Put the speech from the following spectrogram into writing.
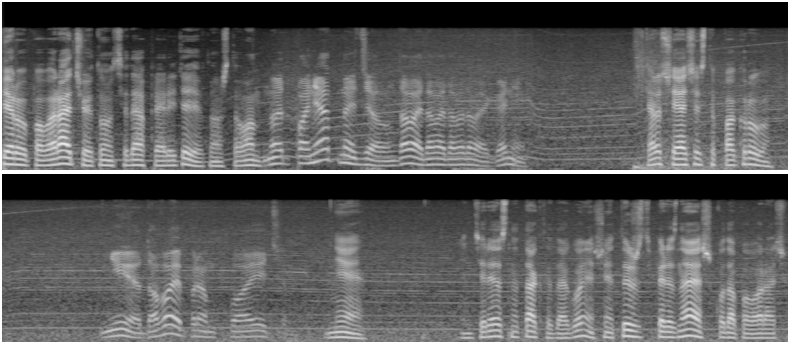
первый поворачивает, он всегда в приоритете, потому что он... Ну это понятное дело. Ну давай, давай, давай, давай, гони. Короче, я чисто по кругу. Не, давай прям по этим. Не. Интересно, так ты догонишь? Нет, ты же теперь знаешь, куда поворачивать.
